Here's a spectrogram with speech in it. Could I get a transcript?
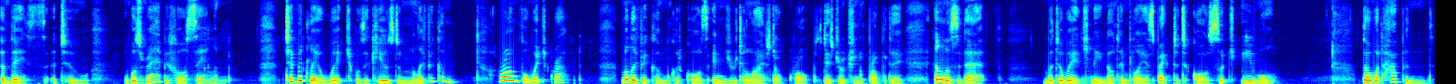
This, too, was rare before Salem. Typically, a witch was accused of maleficium or harmful witchcraft, maleficium could cause injury to livestock, crops, destruction of property, illness or death, but a witch need not employ a spectre to cause such evil. Though what happened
